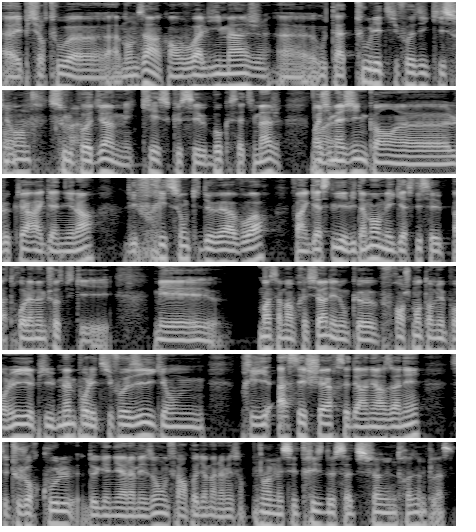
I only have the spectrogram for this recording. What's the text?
Euh, et puis surtout euh, à Monza, quand on voit l'image euh, où tu as tous les tifosi qui sont rentre. sous le podium, mais qu'est-ce que c'est beau que cette image. Moi, Ouais. j'imagine quand Leclerc a gagné là, les frissons qu'il devait avoir. Enfin, Gasly évidemment, mais Gasly c'est pas trop la même chose parce qu'il. Mais euh, moi, ça m'impressionne et donc euh, franchement, tant mieux pour lui. Et puis même pour les tifosi qui ont pris assez cher ces dernières années, c'est toujours cool de gagner à la maison ou de faire un podium à la maison. Ouais, mais c'est triste de satisfaire d'une troisième place.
